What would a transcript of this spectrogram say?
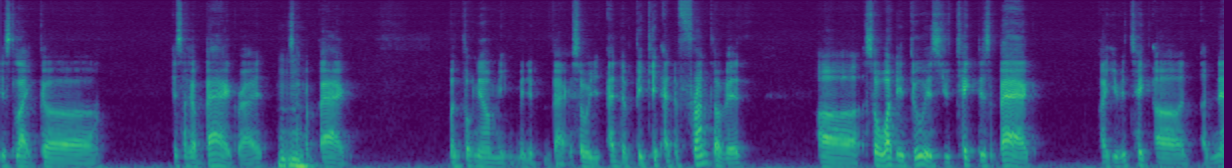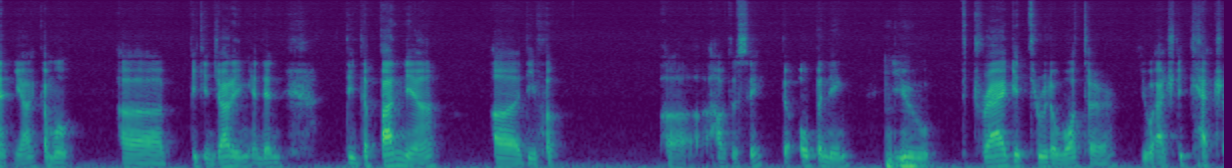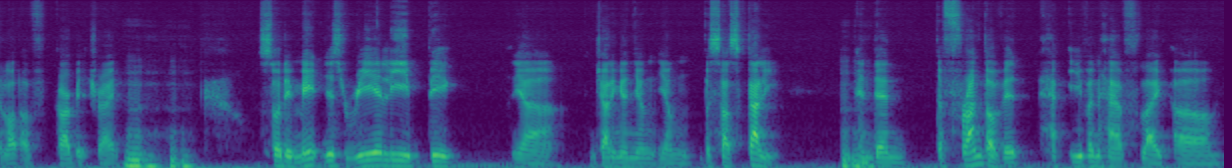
It's like a it's like a bag, right? It's like a bag. Bentuknya mi- mirip bag. So at the begin at the front of it, uh so what they do is you take this bag, like if you take a, a net, ya, kamu uh bikin jaring and then di depannya uh pe- uh how to say the opening Hmm, you drag it through the water, you will actually catch a lot of garbage, right? hmm, hmm, hmm. So they made this really big, yeah, jaringan yang yang besar sekali, Hmm, hmm. and then the front of it ha- even have like um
